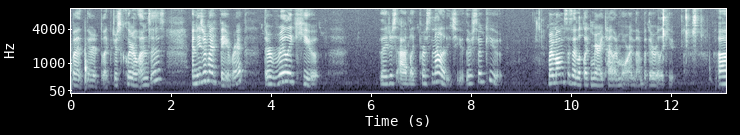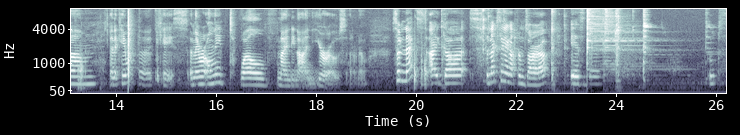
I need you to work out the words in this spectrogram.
but they're like just clear lenses. And these are my favorite. They're really cute. They just add like personality to you. They're so cute. My mom says I look like Mary Tyler Moore in them, but they're really cute. Um, and it came with a case. And they were only $12.99 euros. I don't know. So next I got, the next thing I got from Zara is this, oops,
